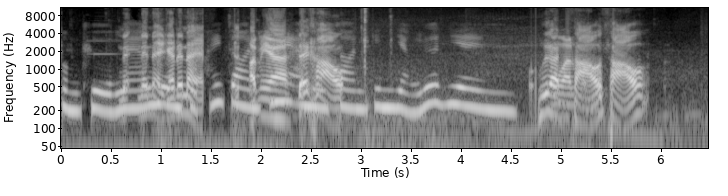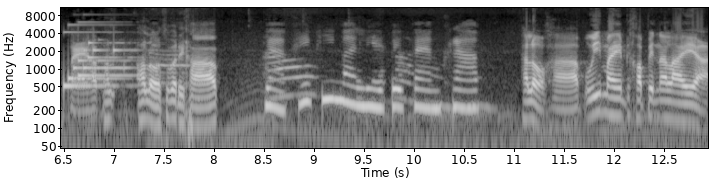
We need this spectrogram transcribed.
ข่มขืนแล้วไหนๆก็ไหนๆโยจับให้จอนครับเมียที่ได้ข่าวตอนกินอย่างเลือดเย็น เพื่อนสาวสาวไหนครับฮัลโหลสวัสดีครับ อยากให้พี่มาลีไปแฟมครับฮัลโหลครับ อุ้ยไม่เขาเป็นอะไรอะ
